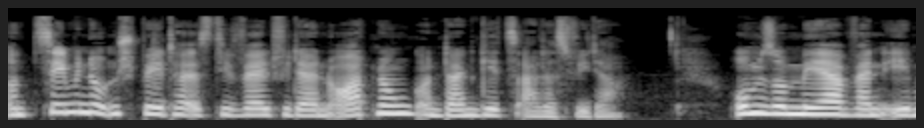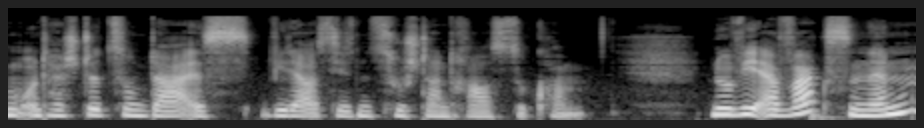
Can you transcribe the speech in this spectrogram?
und zehn Minuten später ist die Welt wieder in Ordnung und dann geht's alles wieder. Umso mehr, wenn eben Unterstützung da ist, wieder aus diesem Zustand rauszukommen. Nur wir Erwachsenen,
